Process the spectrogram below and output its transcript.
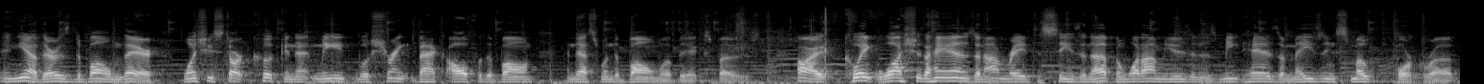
And yeah, there's the bone there. Once you start cooking, that meat will shrink back off of the bone and that's when the bone will be exposed. All right, quick wash of the hands and I'm ready to season up. And what I'm using is Meathead's Amazing Smoked Pork Rub.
